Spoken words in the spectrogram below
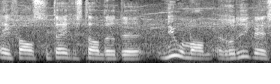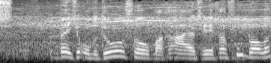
even als zijn tegenstander de nieuwe man Rodriguez een beetje onderdoor. Zo mag Ajax weer gaan voetballen.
